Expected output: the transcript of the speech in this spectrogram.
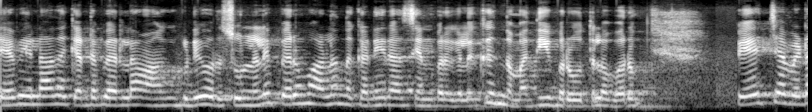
தேவையில்லாத கெட்ட பேர்லாம் வாங்கக்கூடிய ஒரு சூழ்நிலை. பெரும்பாலும் இந்த கன்னிராசி என்பவர்களுக்கு இந்த மத்திய பருவத்தில் வரும். பேச்சை விட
